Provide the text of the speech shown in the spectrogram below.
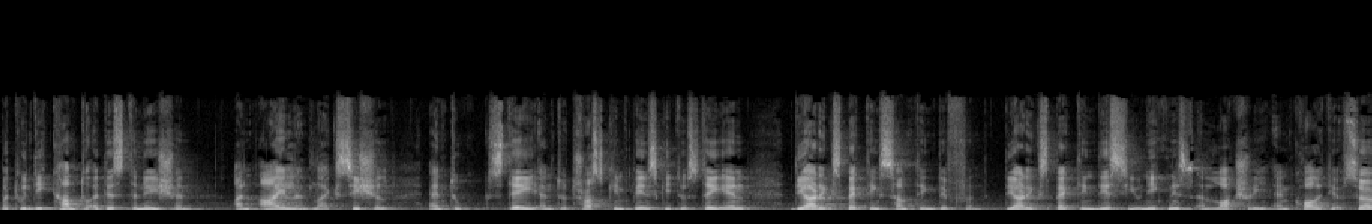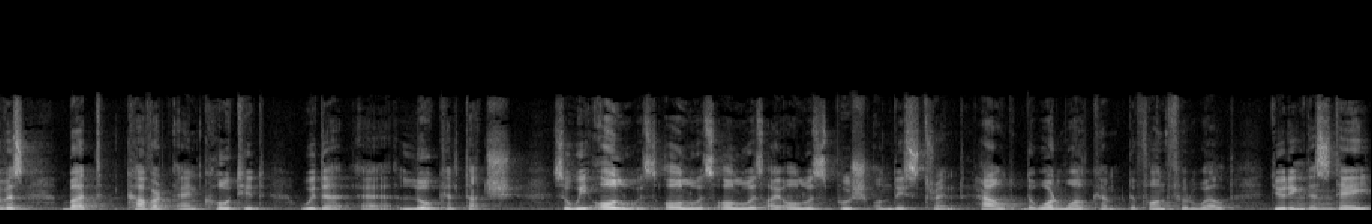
But when they come to a destination, an island like Seychelles, and to stay and to trust Kempinski to stay in, they are expecting something different. They are expecting this uniqueness and luxury and quality of service, but covered and coated with a, local touch. So we always, always, always, I always push on this trend. How the warm welcome, the fond farewell during mm-hmm. the stay.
